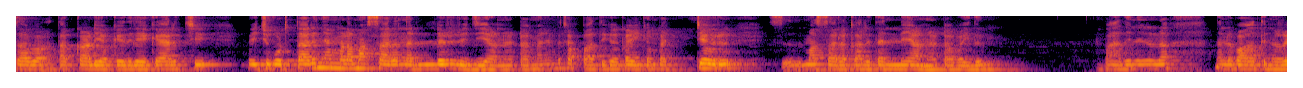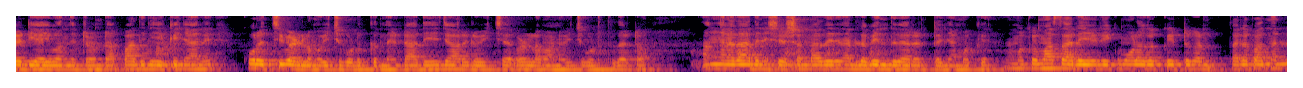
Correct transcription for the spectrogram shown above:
സവ തക്കാളിയൊക്കെ ഇതിലേക്ക് അരച്ച് ഒഴിച്ച് കൊടുത്താൽ നമ്മളെ മസാല നല്ലൊരു രുചിയാണ് കേട്ടോ. നമ്മൾ ചപ്പാത്തിക്ക് കഴിക്കാൻ പറ്റിയ ഒരു മസാലക്കറി തന്നെയാണ് കേട്ടോ അപ്പോൾ ഇത്. അപ്പോൾ അതിനുള്ള നല്ല പാകത്തിന് റെഡിയായി വന്നിട്ടുണ്ട്. അപ്പോൾ അതിലേക്ക് ഞാൻ കുറച്ച് വെള്ളം ഒഴിച്ച് കൊടുക്കുന്നുണ്ട്. അതേ ജാറിൽ ഒഴിച്ച വെള്ളമാണ് ഒഴിച്ച് കൊടുത്തത് കേട്ടോ അങ്ങനെ അതിന് ശേഷം അതിന് നല്ല വെന്ത് വരട്ടെ നമുക്ക് നമുക്ക് മസാലയിലേക്ക് മുളകൊക്കെ ഇട്ട് തല നല്ല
